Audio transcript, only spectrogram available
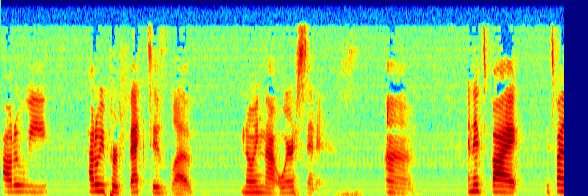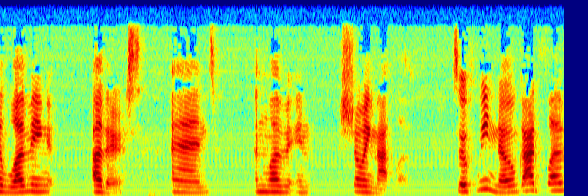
How do we how do we perfect His love, knowing that we're sinners? Um, and it's by it's by loving others and and loving and showing that love. So if we know God's love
